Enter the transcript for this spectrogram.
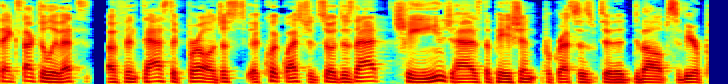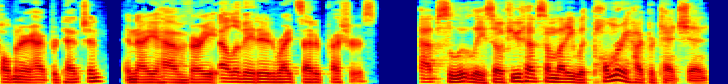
Thanks, Dr. Lee. That's a fantastic pearl. Just a quick question. So does that change as the patient progresses to develop severe pulmonary hypertension? And now you have very elevated right-sided pressures? Absolutely. So if you have somebody with pulmonary hypertension,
